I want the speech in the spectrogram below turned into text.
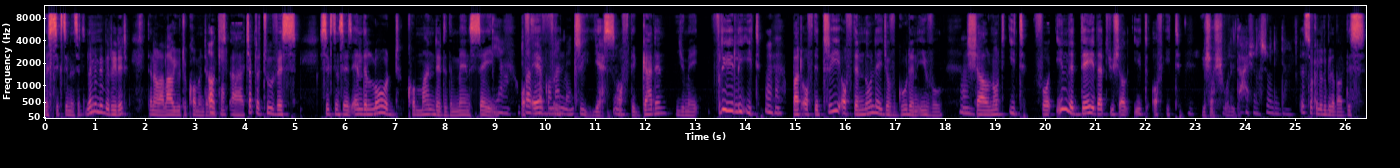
verse sixteen and seventeen. Let me maybe read it, then I'll allow you to comment on Okay. it. Uh, chapter two verse sixteen says, "And the Lord commanded the man, saying, Yeah, of every tree, yes, of the garden you may freely eat, Mm-hmm. but of the tree of the knowledge of good and evil Mm. shall not eat. For in the day that you shall eat of it, you shall surely die. shall surely die. Let's talk a little bit about this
